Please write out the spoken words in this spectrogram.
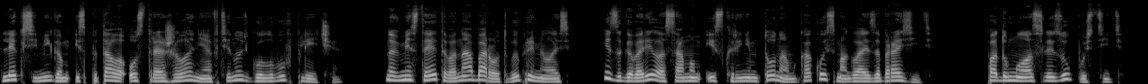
Лекси мигом испытала острое желание втянуть голову в плечи, но вместо этого, наоборот, выпрямилась и заговорила самым искренним тоном, какой смогла изобразить. Подумала слезу пустить,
